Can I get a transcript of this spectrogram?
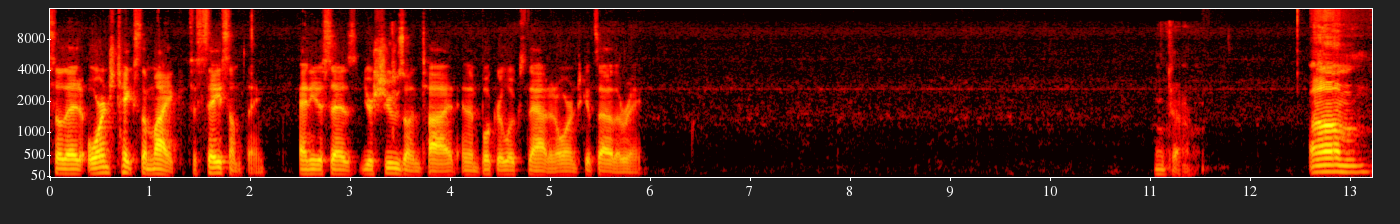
So that Orange takes the mic to say something, and he just says, "Your shoes untied," and then Booker looks down, and Orange gets out of the ring. Okay. Um.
